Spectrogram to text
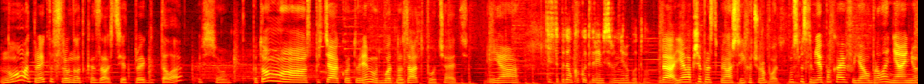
Но от проектов все равно отказалась. Я этот проект дала, и все. Потом, э, спустя какое-то время, вот год назад, получается, я То есть ты потом какое-то время все равно не работала? да, я вообще просто поняла, что я не хочу работать. Ну, в смысле, мне по кайфу, я убрала няню,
